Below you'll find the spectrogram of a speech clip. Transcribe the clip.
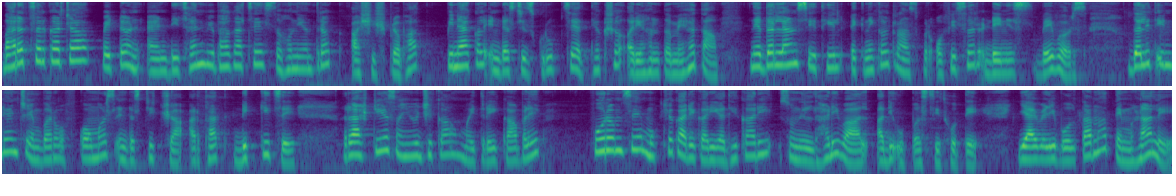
भारत सरकारच्या पेटंट अँड डिझाईन विभागाचे सहनियंत्रक आशिष प्रभात पिनॅकल इंडस्ट्रीज ग्रुपचे अध्यक्ष अरिहंत मेहता नेदरलँड्स येथील technical transfer officer Dennis Bevers Dalit Indian chamber of commerce इंडस्ट्रीजच्या अर्थात डिक्कीचे राष्ट्रीय संयोजिका मैत्रेयी कांबळे फोरमचे मुख्य कार्यकारी अधिकारी सुनील धाडीवाल आदी उपस्थित होते. यावेळी बोलताना ते म्हणाले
